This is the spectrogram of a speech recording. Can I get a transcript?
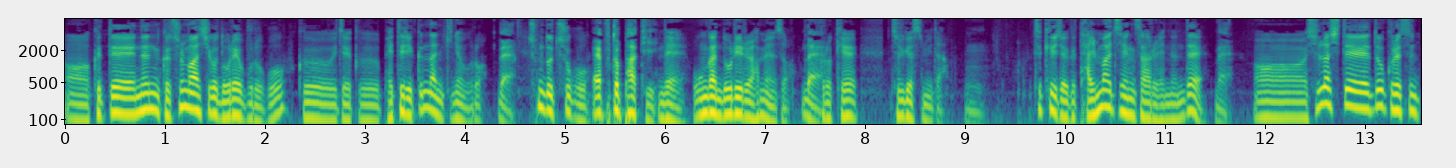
어, 그때는 그 술 마시고 노래 부르고, 그 이제 그 배틀이 끝난 기념으로. 네. 춤도 추고. after party. 네. 온갖 놀이를 하면서. 네. 그렇게 즐겼습니다. 음. 특히 이제 그 달맞이 행사를 했는데. 네. 어, 신라 시대에도 그랬은,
